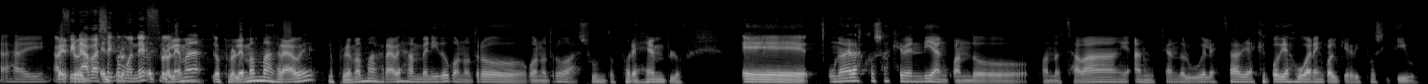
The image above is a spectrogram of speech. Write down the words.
Al final va a ser como Netflix. problema, los problemas más graves, los problemas más graves han venido con, otro, con otros asuntos. Por ejemplo, eh, una de las cosas que vendían cuando, cuando estaban anunciando el Google Stadia es que podías jugar en cualquier dispositivo.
